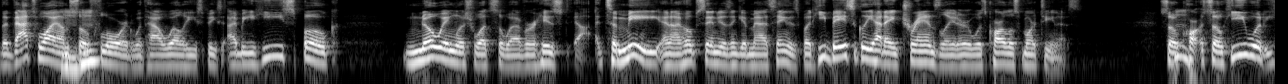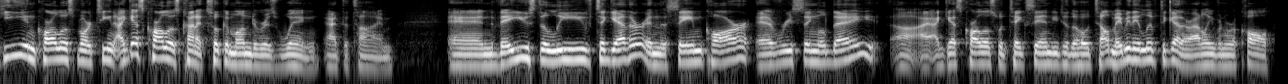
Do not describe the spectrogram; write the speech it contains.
That that's why I'm so floored with how well he speaks. I mean, he spoke no English whatsoever. His uh, to me, and I hope Sandy doesn't get mad saying this, but he basically had a translator. Was Carlos Martinez. So, Car- so he would he and Carlos Martin. I guess Carlos kind of took him under his wing at the time, and they used to leave together in the same car every single day. Uh, I, I guess Carlos would take Sandy to the hotel. Maybe they lived together. I don't even recall.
